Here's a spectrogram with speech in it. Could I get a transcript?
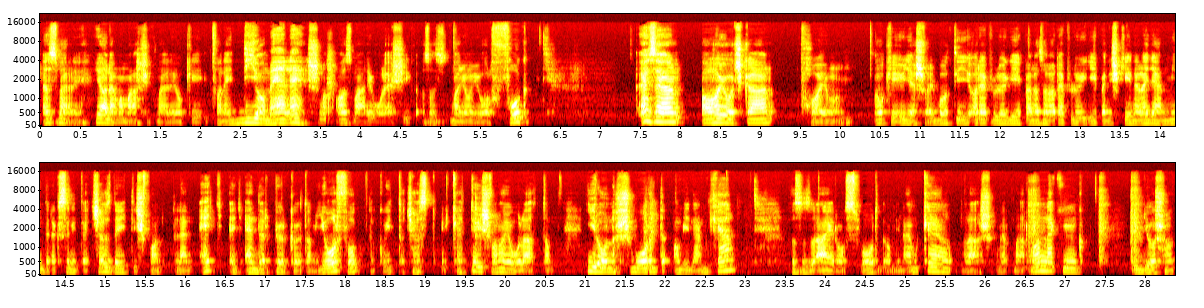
Ez mellé? Ja, nem a másik mellé, oké. Itt van egy diameles, na az már jól esik, az az nagyon jól fog. Ezen a hajócskán hajón. Oké, okay, ügyes vagy, Boti. A repülőgépen, azon a repülőgépen is kéne legyen mindenek szerint egy chest, de itt is van len egy, egy Ender Pörkölt, ami jól fog, akkor itt a chest, még kettő is van, ha jól láttam. Iron Sword, ami nem kell, az az Iron Sword, ami nem kell, lássuk, mert már van nekünk. Így gyorsan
